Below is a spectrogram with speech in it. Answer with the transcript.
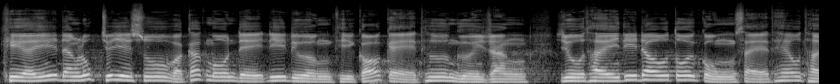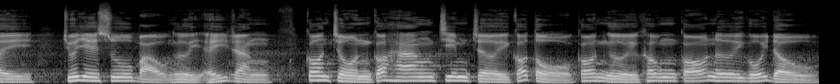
Khi ấy đang lúc Chúa Giêsu và các môn đệ đi đường thì có kẻ thưa người rằng dù thầy đi đâu tôi cũng sẽ theo thầy. Chúa Giêsu bảo người ấy rằng con trồn có hang, chim trời có tổ, con người không có nơi gối đầu.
